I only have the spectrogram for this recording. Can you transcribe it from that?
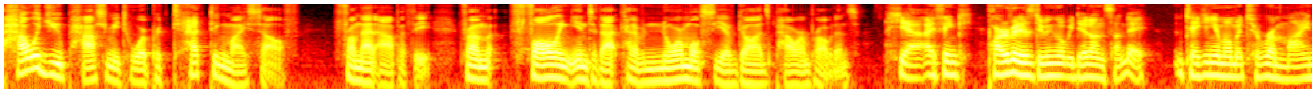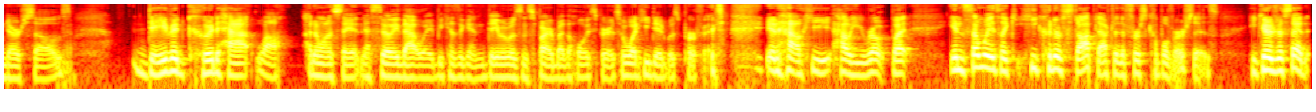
how would you pastor me toward protecting myself from that apathy, from falling into that kind of normalcy of God's power and providence? Yeah, I think part of it is doing what we did on Sunday, taking a moment to remind ourselves. Yeah. David could have, well, I don't want to say it necessarily that way because again, David was inspired by the Holy Spirit, so what he did was perfect in how he how he wrote. But in some ways, like he could have stopped after the first couple verses. He could have just said,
